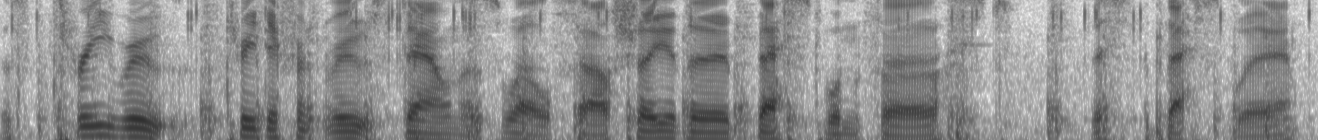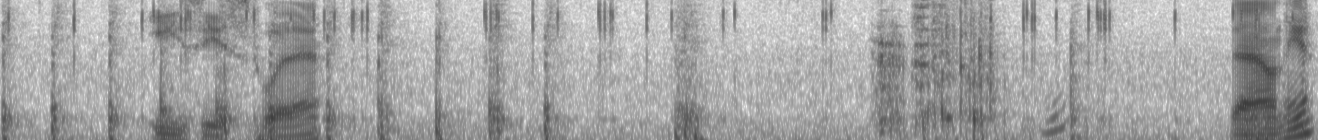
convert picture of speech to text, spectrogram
There's three route, three different routes down as well, so I'll show you the best one first. This is the best way. Easiest way. Down here.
